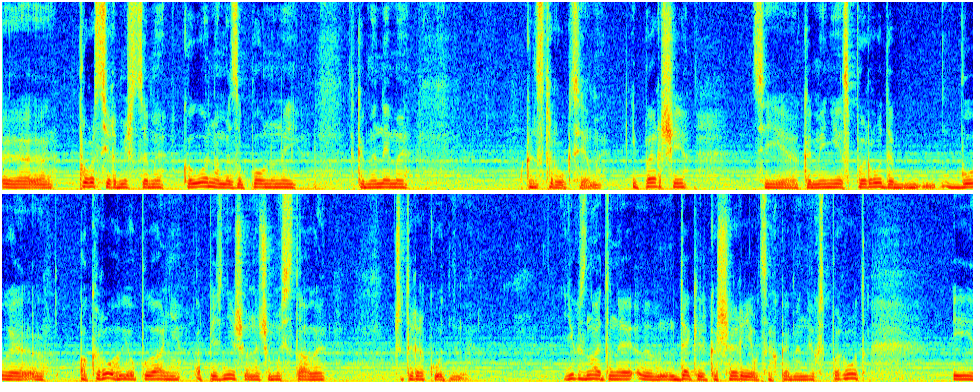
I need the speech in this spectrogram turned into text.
е, простір між цими колонами заповнений кам'яними конструкціями. І перші ці кам'яні споруди були округлі у плані, а пізніше вони чомусь стали чотирикутними. Їх знайдено е, декілька шарів цих кам'яних споруд, і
